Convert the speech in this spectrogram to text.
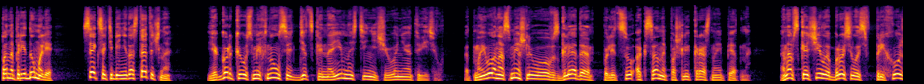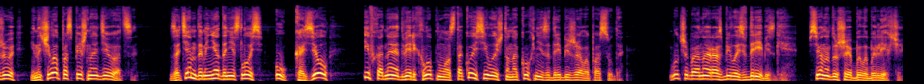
«Понапридумали. Секса тебе недостаточно?» Я горько усмехнулся детской наивности ничего не ответил. От моего насмешливого взгляда по лицу Оксаны пошли красные пятна. Она вскочила, бросилась в прихожую и начала поспешно одеваться. Затем до меня донеслось «У, козел!» и входная дверь хлопнула с такой силой, что на кухне задребежала посуда. Лучше бы она разбилась в дребезги. Все на душе было бы легче.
